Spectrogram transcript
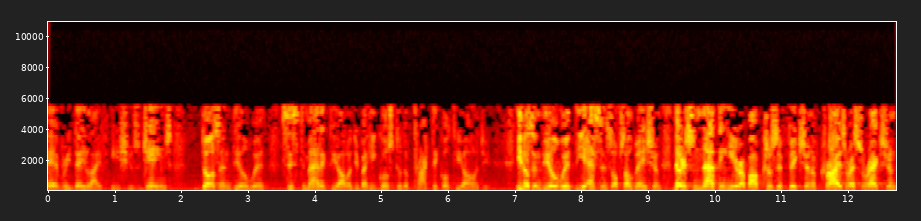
everyday life issues. James doesn't deal with systematic theology, but he goes to the practical theology. He doesn't deal with the essence of salvation. There's nothing here about crucifixion of Christ, resurrection,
